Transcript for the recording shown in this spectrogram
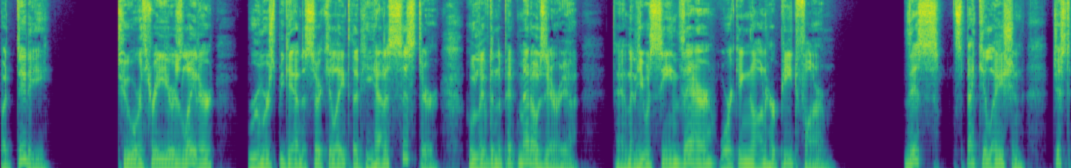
But did he? Two or three years later, rumors began to circulate that he had a sister who lived in the Pitt Meadows area and that he was seen there working on her peat farm. This speculation just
